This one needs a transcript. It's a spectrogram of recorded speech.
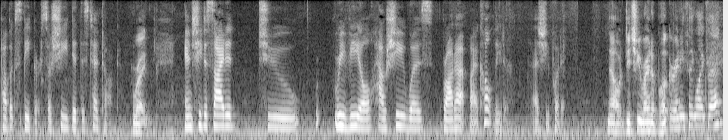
public speaker, so she did this TED Talk. Right. And she decided to reveal how she was brought up by a cult leader, as she put it. Now, did she write a book or anything like that?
